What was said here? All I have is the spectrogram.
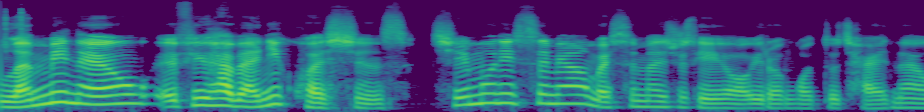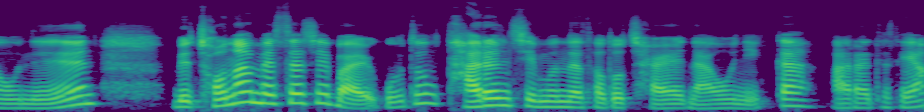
Let me know if you have any questions. 질문 있으면 말씀해 주세요. 이런 것도 잘 나오는, 전화 메시지 말고도 다른 지문에서도 잘 나오니까 알아두세요.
